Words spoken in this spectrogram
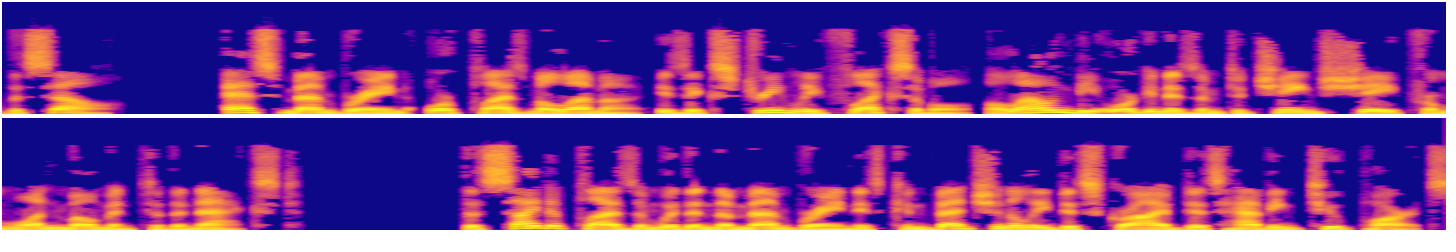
the cell's membrane, or plasmalemma, is extremely flexible, allowing the organism to change shape from one moment to the next. The cytoplasm within the membrane is conventionally described as having two parts,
